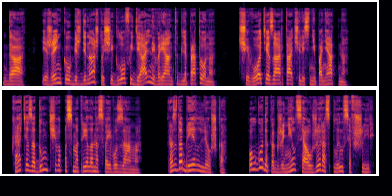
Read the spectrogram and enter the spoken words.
«Да, и Женька убеждена, что Щеглов — идеальный вариант для Протона. Чего те заортачились, непонятно». Катя задумчиво посмотрела на своего зама. Раздобрел Лёшка. Полгода как женился, а уже расплылся вширь.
